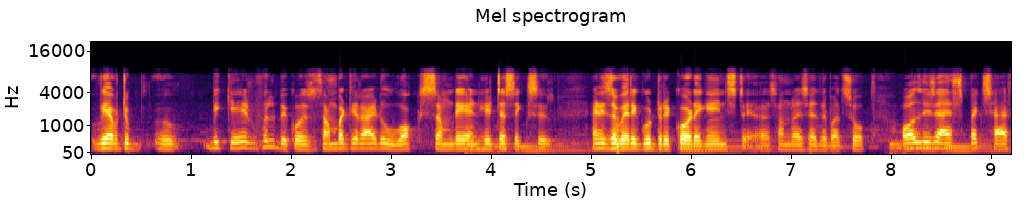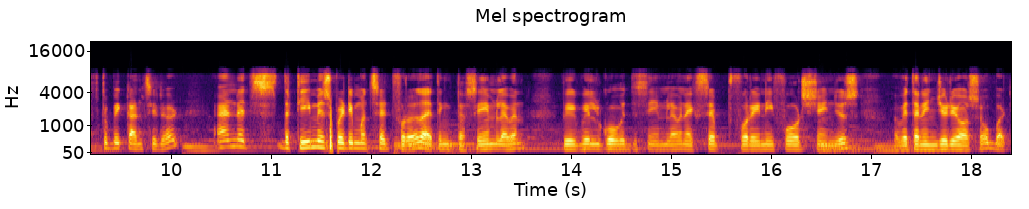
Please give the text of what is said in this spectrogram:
we have to uh, be careful because somebody Rayudu walks someday and hit a sixer and it's a very good record against uh, Sunrise Hyderabad. So all these aspects have to be considered and it's the team is pretty much set for us. I think the same 11 we will go with the same 11 except for any force changes with an injury or so but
